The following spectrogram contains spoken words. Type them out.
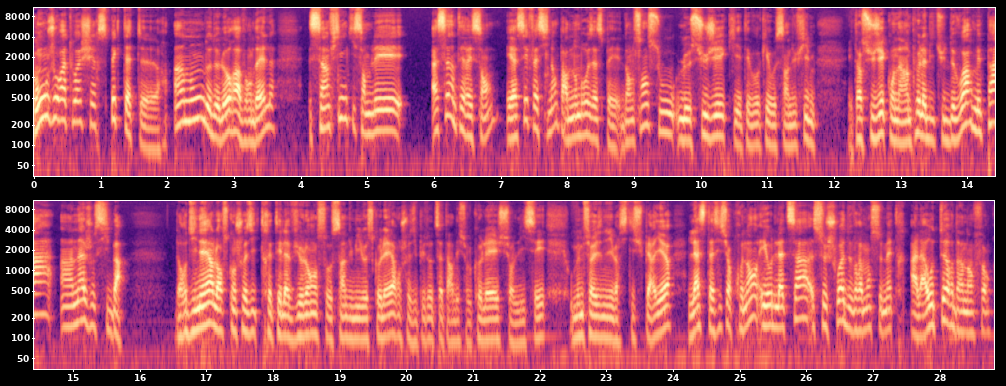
Bonjour à toi, cher spectateur. Un monde de Laura Vandel, c'est un film qui semblait assez intéressant et assez fascinant par de nombreux aspects, dans le sens où le sujet qui est évoqué au sein du film est un sujet qu'on a un peu l'habitude de voir, mais pas à un âge aussi bas. D'ordinaire, lorsqu'on choisit de traiter la violence au sein du milieu scolaire, on choisit plutôt de s'attarder sur le collège, sur le lycée, ou même sur les universités supérieures. Là, c'est assez surprenant, et au-delà de ça, ce choix de vraiment se mettre à la hauteur d'un enfant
